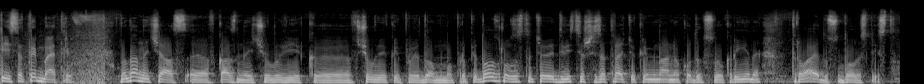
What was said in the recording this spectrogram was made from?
50 метрів. На даний час е, вказаний чоловік е, в чоловікові повідомлено про підозру за статтею 263 Кримінального кодексу України. Триває досудове слідство.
